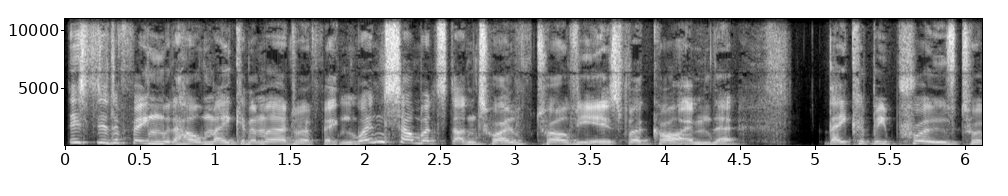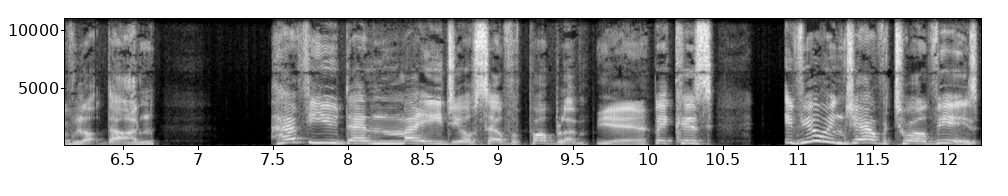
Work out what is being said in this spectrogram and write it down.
this is the thing with the whole making a murderer thing. When someone's done 12, 12 years for a crime that they could be proved to have not done, have you then made yourself a problem? Yeah. Because if you're in jail for 12 years,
